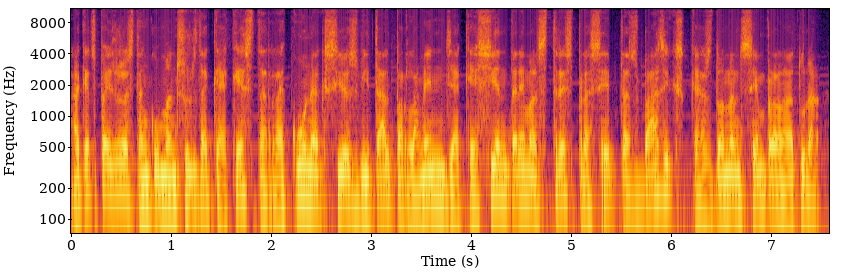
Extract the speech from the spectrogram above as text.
Aquests països estan convençuts de que aquesta reconnexió és vital per la ment, ja que així entenem els tres preceptes bàsics que es donen sempre a la natura –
